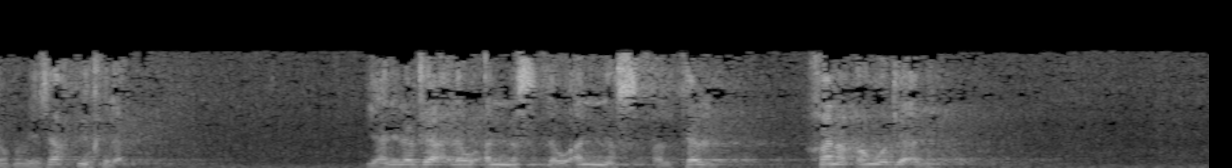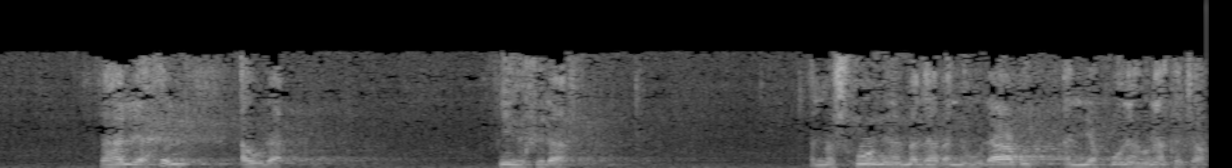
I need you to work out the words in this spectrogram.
لو في شاخ فيه خلاف. يعني لو جاء لو أنس لو أنس الكلب خنقه وجاء به. فهل يحل أو لا؟ فيه خلاف. المشهور من المذهب أنه لابد أن يكون هناك جار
